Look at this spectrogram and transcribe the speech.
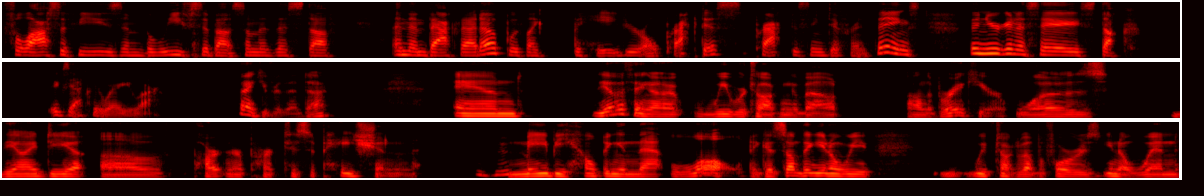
philosophies and beliefs about some of this stuff, and then back that up with like behavioral practice, practicing different things, then you're going to say stuck exactly where you are. Thank you for that, Doc. And the other thing I, we were talking about on the break here was the idea of partner participation hmm maybe helping in that lull because something you know we we've talked about before is you know when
